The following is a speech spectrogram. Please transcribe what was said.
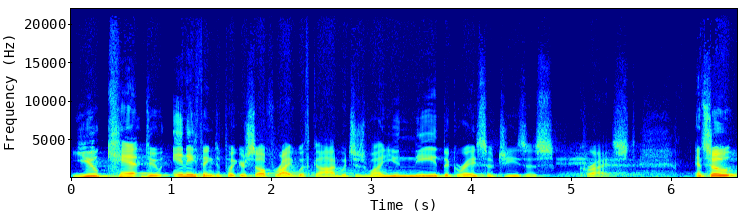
You can't do anything to put yourself right with God, which is why you need the grace of Jesus Christ. And so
